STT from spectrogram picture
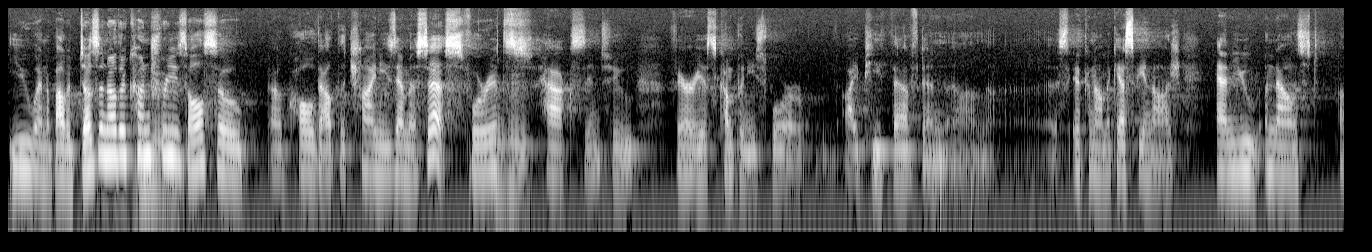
you and about a dozen other countries mm-hmm. also uh, called out the Chinese MSS for its mm-hmm. hacks into various companies for IP theft and um, economic espionage, and you announced uh,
